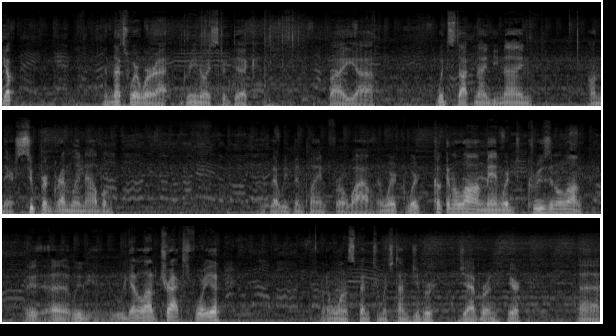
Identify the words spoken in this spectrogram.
yep. And that's where we're at. Green Oyster Dick by uh, Woodstock 99 on their Super Gremlin album that we've been playing for a while, and we're we're cooking along, man. We're cruising along. Uh, we we got a lot of tracks for you. I don't want to spend too much time gibber jabbering here. Uh,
